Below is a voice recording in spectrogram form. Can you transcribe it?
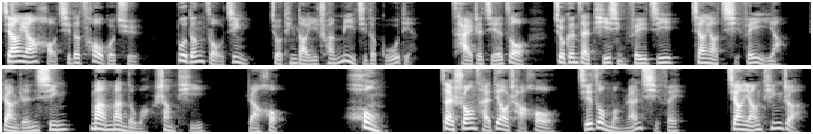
江阳好奇的凑过去，不等走近，就听到一串密集的鼓点，踩着节奏，就跟在提醒飞机将要起飞一样，让人心慢慢的往上提。然后，轰，在双踩调查后，节奏猛然起飞，江阳听着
